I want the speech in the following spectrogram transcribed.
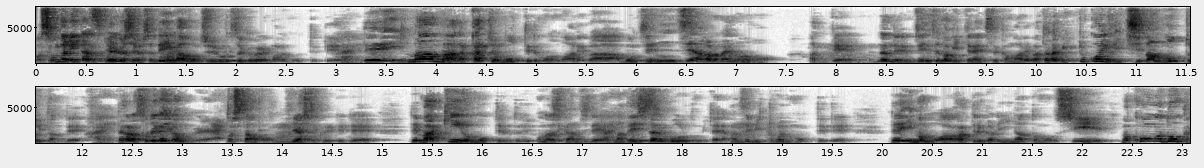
あそんなにいたんですか？やりました、やりました。で、はい今もう15通貨ぐらいまだ持ってて、はいで、まあまあな価値を持ってるものもあれば、もう全然上がらないものもあって、うんなんで全然うまくいってない通貨もあれば、ただビットコインを一番持っといたんで、はい。だからそれが今もぐーっと資産を増やしてくれてて、で、まあ金を持ってるのと同じ感じで、はいまあデジタルゴールドみたいな感じでビットコインも持ってて、で、今も上がってるからいいなと思うし、まあ今後どう考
